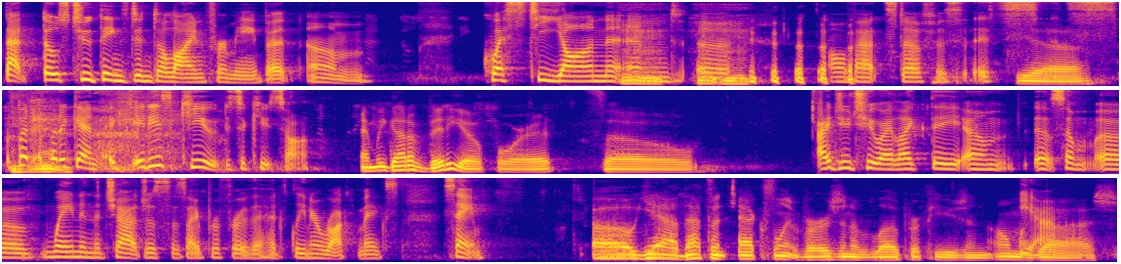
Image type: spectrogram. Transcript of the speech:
that those two things didn't align for me, but um, question mm-hmm. and uh, mm-hmm. all that stuff is it's, yeah. it's but but again it, it is cute it's a cute song and we got a video for it so I do too. I like the um uh, some uh Wayne in the chat just says I prefer the Headcleanr rock mix. Same. Oh yeah, that's an excellent version of Love Profusion. Oh my yeah. gosh.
